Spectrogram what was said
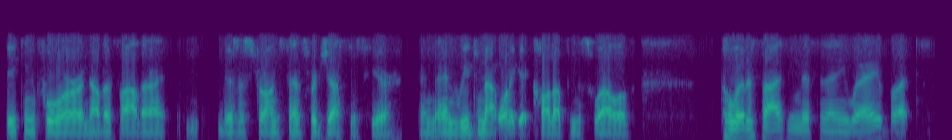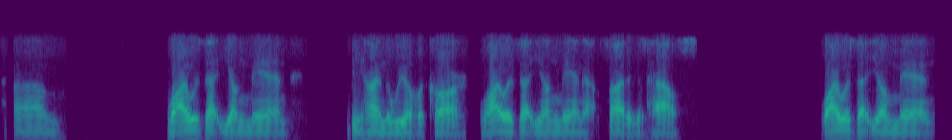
speaking for another father, there's a strong sense for justice here, and, and we do not want to get caught up in the swell of politicizing this in any way. But um, why was that young man behind the wheel of a car? Why was that young man outside of his house? Why was that young man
